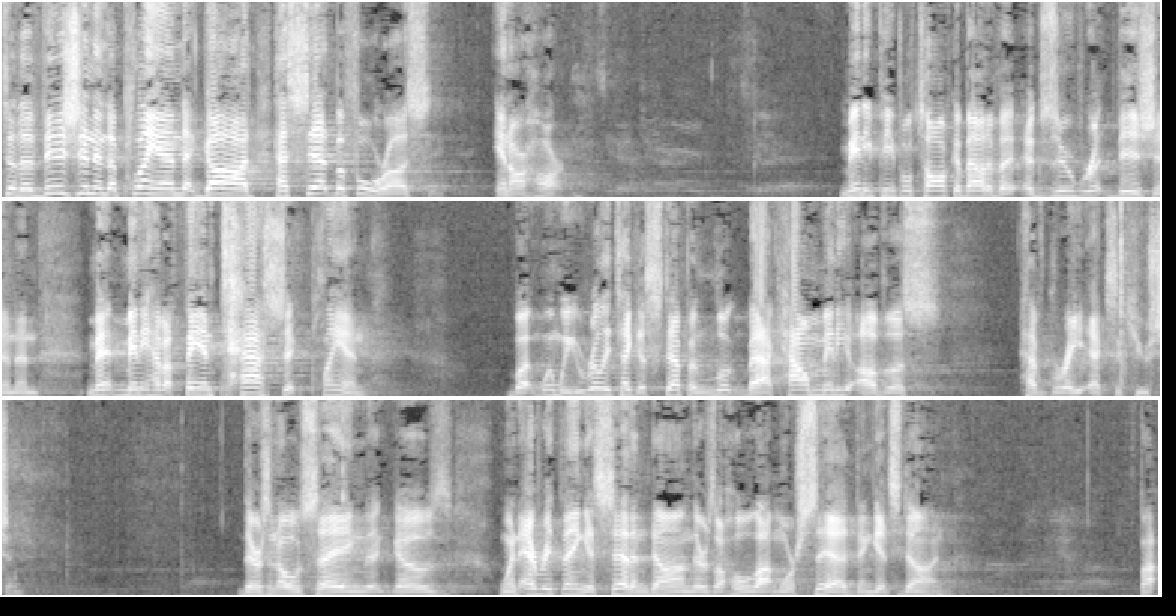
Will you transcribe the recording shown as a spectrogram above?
to the vision and the plan that God has set before us in our heart. Many people talk about an exuberant vision, and many have a fantastic plan. But when we really take a step and look back, how many of us have great execution? There's an old saying that goes, when everything is said and done, there's a whole lot more said than gets done. But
